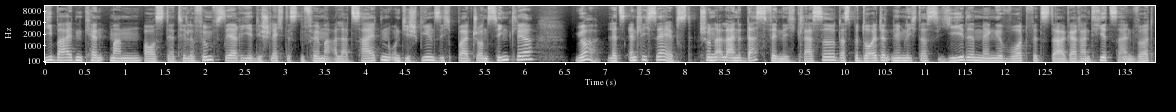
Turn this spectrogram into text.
Die beiden kennt man aus der Tele5-Serie Die schlechtesten Filme aller Zeiten und die spielen sich bei John Sinclair ja, letztendlich selbst. Schon alleine das finde ich klasse. Das bedeutet nämlich, dass jede Menge Wortwitz da garantiert sein wird.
